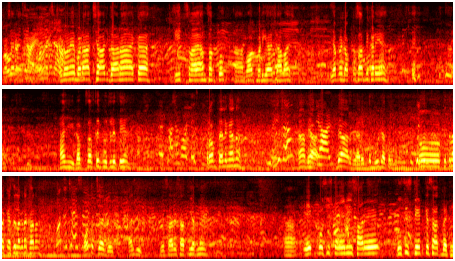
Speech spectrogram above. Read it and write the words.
बहुत अच्छा है। इन्होंने बड़ा अच्छा आज गाना एक गीत सुनाया हम सबको। हाँ बहुत बढ़िया शाबाश। ये अपने डॉक्टर साहब भी खड़े हैं। हाँ जी डॉक्टर साहब से पूछ लेते हैं। सर खाना बहुत टेस्टी फ्रॉम तेलंगाना? नहीं सर हाँ बिहार बिहार। बिहार बिहार एक तो भूल जाता हूँ मैं तो कितना कैसे लग रहा है खाना बहुत अच्छा है सर बहुत अच्छा है गुड हाँ जी ये सारे साथी अपने हाँ एक कोशिश करें भी सारे दूसरी स्टेट के साथ बैठे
